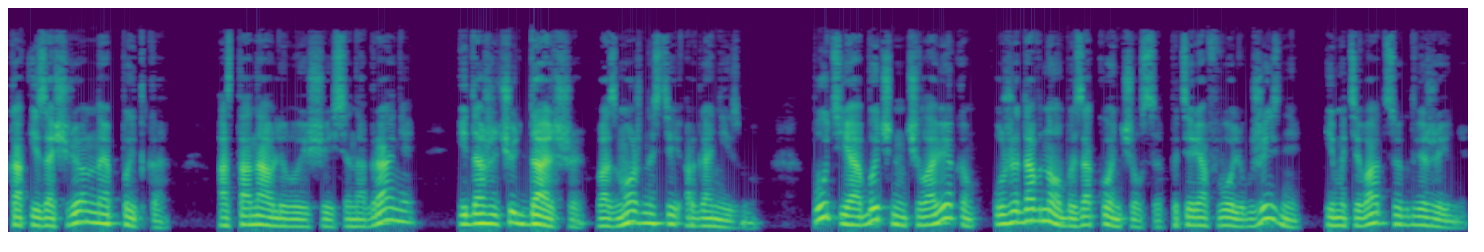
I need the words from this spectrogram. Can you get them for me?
как изощренная пытка, останавливающаяся на грани и даже чуть дальше возможностей организма. Путь я обычным человеком уже давно бы закончился, потеряв волю к жизни и мотивацию к движению.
